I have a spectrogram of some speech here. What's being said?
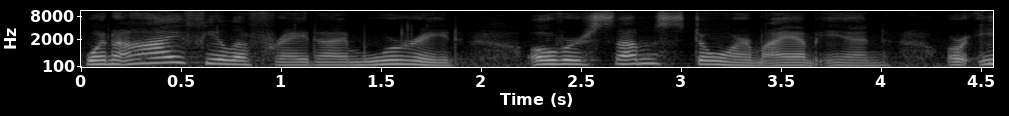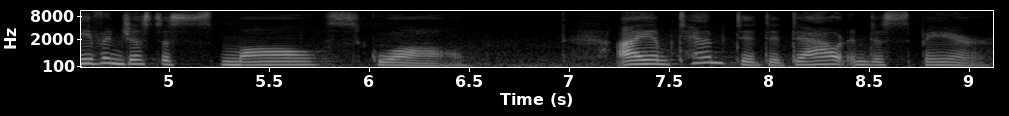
When I feel afraid and I'm worried over some storm I am in, or even just a small squall, I am tempted to doubt and despair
